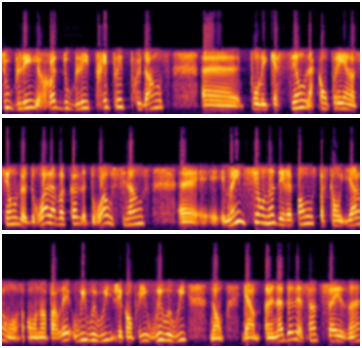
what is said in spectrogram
doubler, redoubler, tripler de prudence, euh, pour les questions, la compréhension, le droit à l'avocat, le droit au silence. Euh, et même si on a des réponses, parce qu'hier on, on en parlait, oui, oui, oui, j'ai compris, oui, oui, oui. Non, regarde, un adolescent de 16 ans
